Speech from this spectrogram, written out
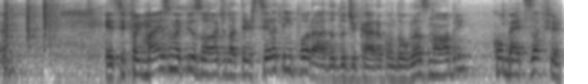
Esse foi mais um episódio da terceira temporada do De Cara com Douglas Nobre, com Beth Zafir.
